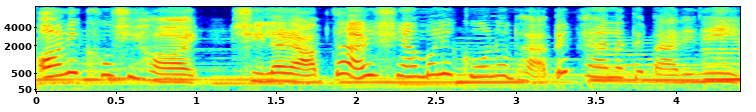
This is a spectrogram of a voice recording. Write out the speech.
অনেক খুশি হয়। শিলার আবদার শ্যামলী কোনোভাবে ফেলাতে পারেনি।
